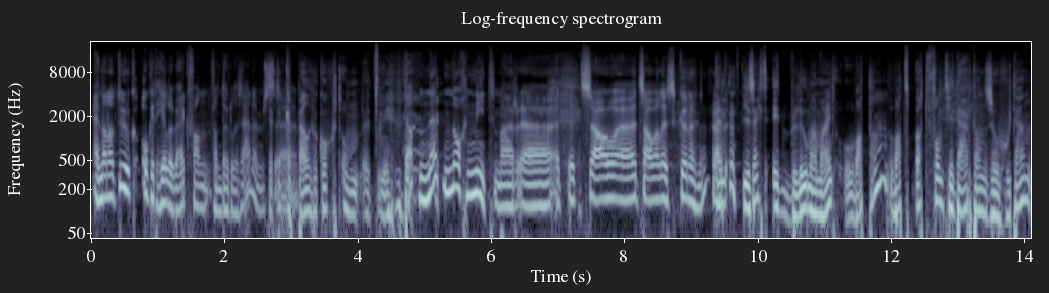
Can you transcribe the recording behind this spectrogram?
en dan natuurlijk ook het hele werk van, van Douglas Adams. Je hebt een kapel gekocht om... Het... Nee. Dat net nog niet, maar het, het, zou, het zou wel eens kunnen. Hè? En je zegt, it blew my mind wat dan? Wat, wat vond je daar dan zo goed aan?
